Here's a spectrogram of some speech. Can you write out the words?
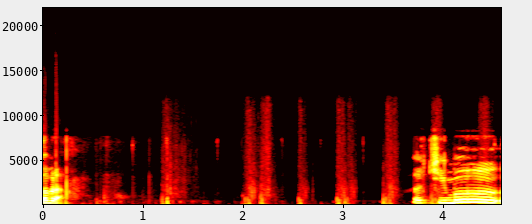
Dobra. Lecimy.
